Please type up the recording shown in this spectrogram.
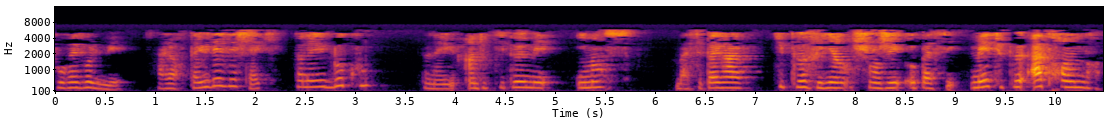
pour évoluer. Alors, t'as eu des échecs, t'en as eu beaucoup, t'en as eu un tout petit peu, mais immense. Bah, c'est pas grave. tu peux rien changer au passé, mais tu peux apprendre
